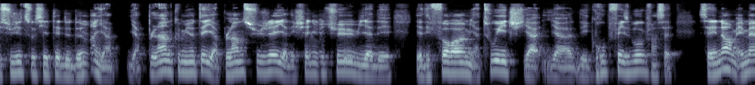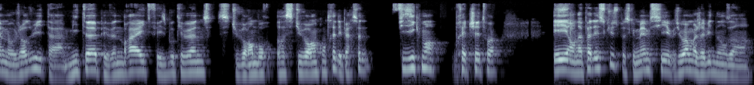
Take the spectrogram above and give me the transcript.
sujets de société de demain, il y a, plein de communautés, il y a plein de sujets, il y a des chaînes YouTube, il y a des, forums, il y a Twitch, il y a, des groupes Facebook, c'est énorme. Et même aujourd'hui, tu as Meetup, Eventbrite, Facebook Events, si tu veux rencontrer des personnes physiquement près de chez toi. Et on n'a pas d'excuses parce que même si, tu vois, moi j'habite dans un,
